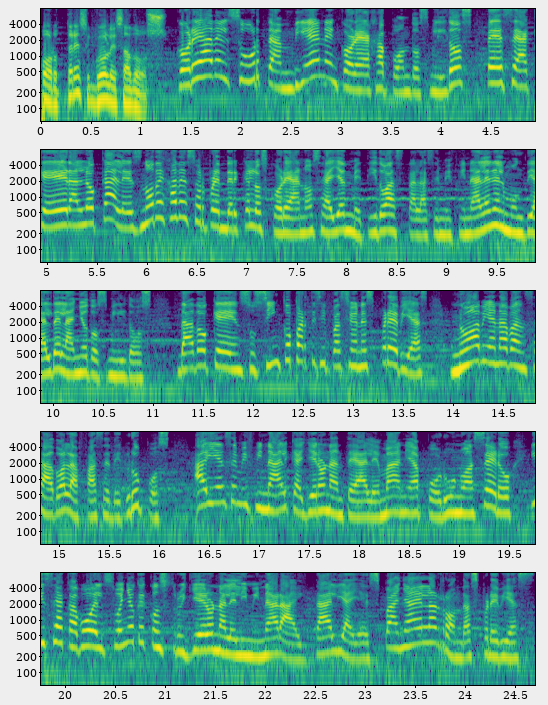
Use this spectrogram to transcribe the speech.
por 3 goles a 2. Corea del Sur también en Corea-Japón 2002. Pese a que eran locales, no deja de sorprender que los coreanos se hayan metido hasta la semifinal en el Mundial del año 2002, dado que en sus cinco participaciones previas no había habían avanzado a la fase de grupos. Ahí en semifinal cayeron ante Alemania por 1 a 0 y se acabó el sueño que construyeron al eliminar a Italia y a España en las rondas previas.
